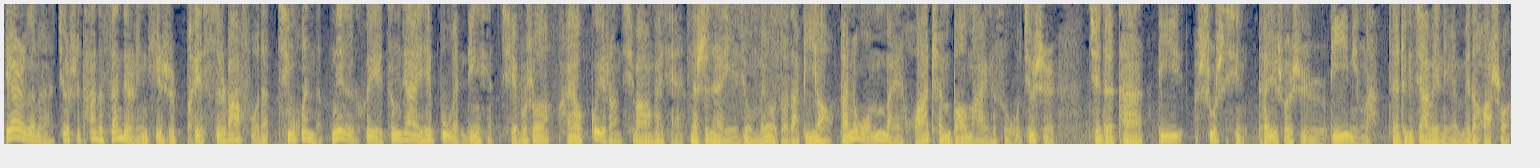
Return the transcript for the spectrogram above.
第二个呢，就是它的三点零 T 是配四十八伏的轻混的，那个会增加一些不稳定性，且不说还要贵上七八万块钱，那实在也就没有多大必要。反正我们买华晨宝马 X 五就是。觉得它第一舒适性可以说是第一名了，在这个价位里面没得话说。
